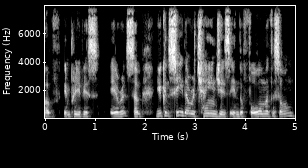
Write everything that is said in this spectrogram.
of in previous eras. So you can see there are changes in the form of the song,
